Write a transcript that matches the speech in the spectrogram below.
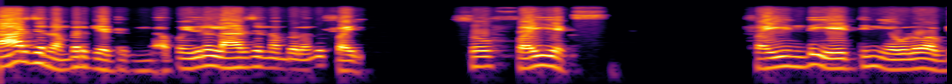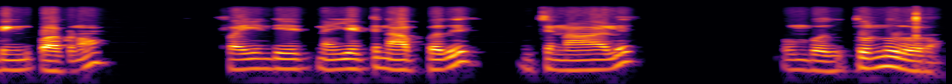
லார்ஜர் நம்பர் கேட்டிருக்காங்க. அப்போ இதில் லார்ஜர் நம்பர் வந்து five so five X five into எயிட்டின் எவ்வளோ அப்படிங்கிறது பார்க்கணும் ஃபைவ் இன்ட்டு எயிட் எட்டு நாற்பது மிச்சம் நாலு ஒம்பது தொண்ணூறு வரும்.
